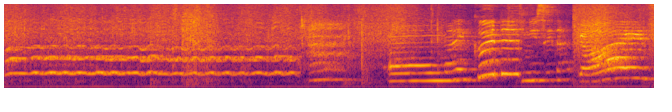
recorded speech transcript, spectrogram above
Ah. Oh my goodness. Can you see that? Guys.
